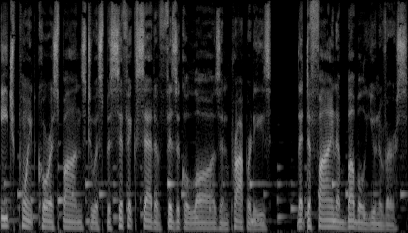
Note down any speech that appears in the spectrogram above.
each point corresponds to a specific set of physical laws and properties that define a bubble universe.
